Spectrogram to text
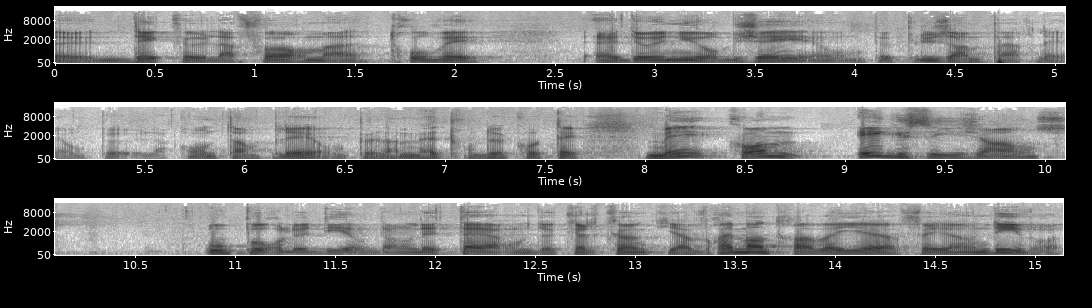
Euh, dès que la forme a trouvé, est devenue objet, on ne peut plus en parler, on peut la contempler, on peut la mettre de côté. Mais comme exigence, ou pour le dire dans les termes de quelqu'un qui a vraiment travaillé, a fait un livre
